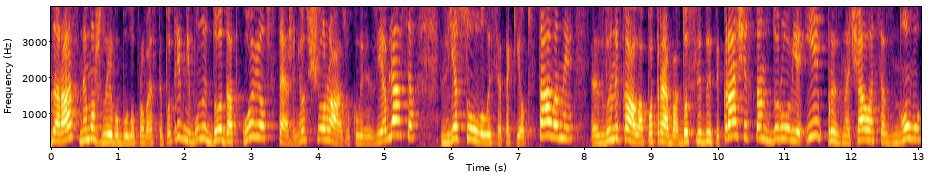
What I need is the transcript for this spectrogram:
зараз неможливо було провести. Потрібні були додаткові обстеження. От щоразу, коли він з'являвся, з'ясовувалися такі обставини, е, виникала потреба дослідити кращий стан здоров'я і призначалася знову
